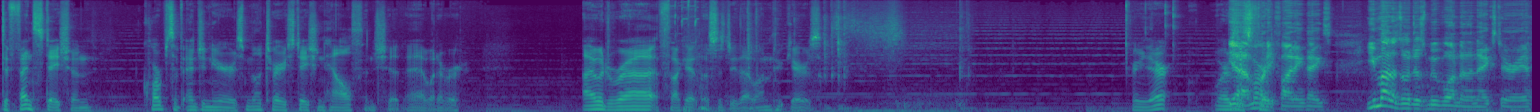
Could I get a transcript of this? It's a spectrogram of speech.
Defense station, corps of engineers, military station health and shit. Eh, whatever. I would ra- fuck it. Let's just do that one. Who cares? Are you there? Where's yeah, I'm already fighting things. You might as well just move on to the next area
